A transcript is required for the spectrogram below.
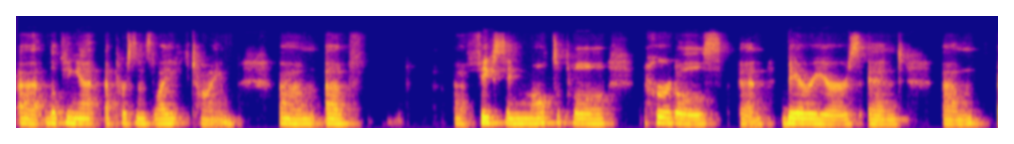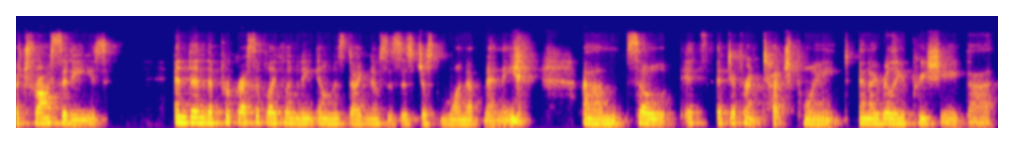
uh, looking at a person's lifetime um, of uh, facing multiple hurdles and barriers and um, atrocities. And then the progressive life limiting illness diagnosis is just one of many. um, so it's a different touch point, and I really appreciate that.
